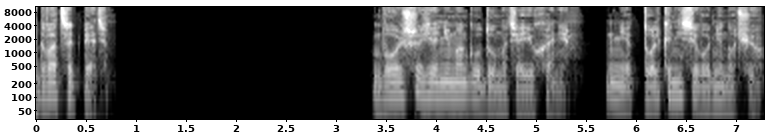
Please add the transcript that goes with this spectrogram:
25. Больше я не могу думать о Юхане. Нет, только не сегодня ночью.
